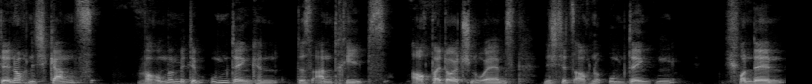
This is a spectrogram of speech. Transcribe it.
dennoch nicht ganz, warum man mit dem Umdenken des Antriebs, auch bei deutschen OEMs, nicht jetzt auch eine Umdenken von den,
